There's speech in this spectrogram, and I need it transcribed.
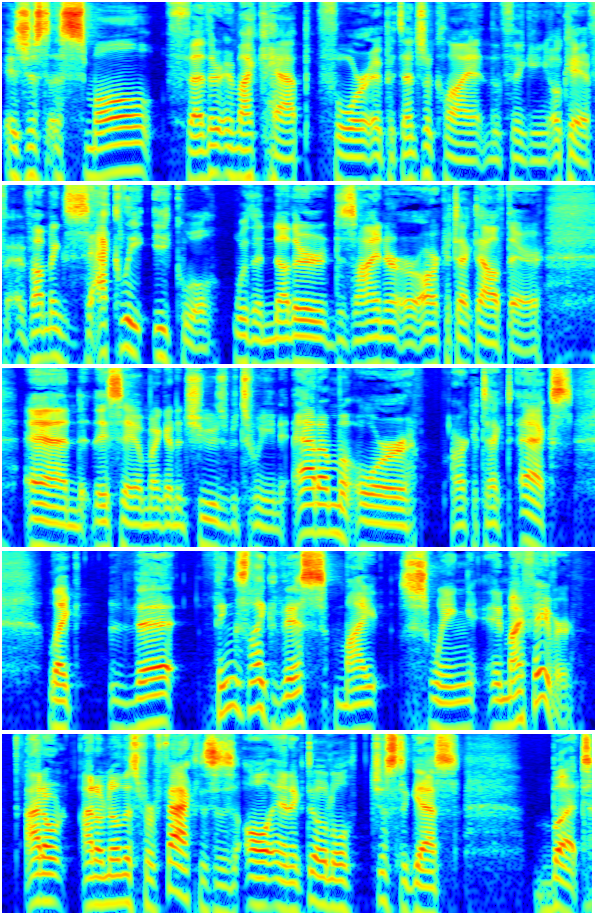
is just a small feather in my cap for a potential client. And thinking, okay, if, if I'm exactly equal with another designer or architect out there, and they say, am I going to choose between Adam or architect X? Like the things like this might swing in my favor. I don't I don't know this for a fact. This is all anecdotal, just a guess, but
